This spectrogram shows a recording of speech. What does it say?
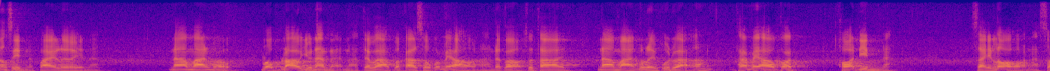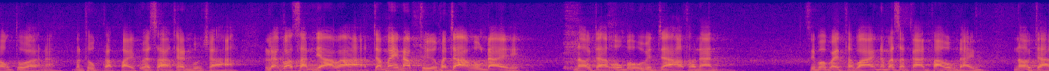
ทั้งสิ้นไปเลยนะนามานก็ลบเล้าอยู่นั่นแหละนะ แต่ว่าประกาศศกก็ไม่เอานะแล้วก็สุดท้ายนามานก็เลยพูดว่าถ้าไม่เอาก็ขอดินนะ ใส่ล่อนะสองตัวนะบรรทุกกลับไปเพื่อสร้างแท่นบูชา แล้วก็สัญญาว่าจะไม่นับถือพระเจ้าองค์ใด นอกจากองค์พระผู้เป็นเจ้าเท่านั้น สิบไปถวายนมัสการพระองค์ใด นอกจาก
